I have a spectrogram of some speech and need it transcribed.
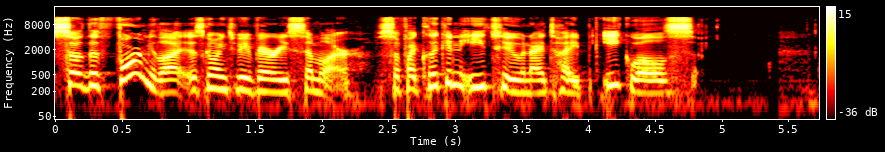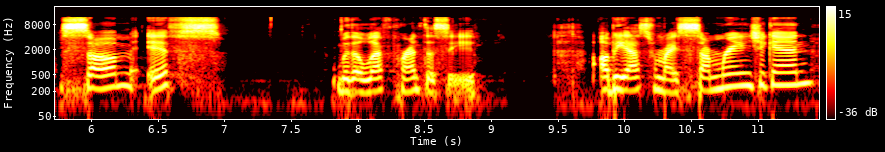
So the formula is going to be very similar. So if I click in E2 and I type equals sum ifs with a left parenthesis. I'll be asked for my sum range again.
